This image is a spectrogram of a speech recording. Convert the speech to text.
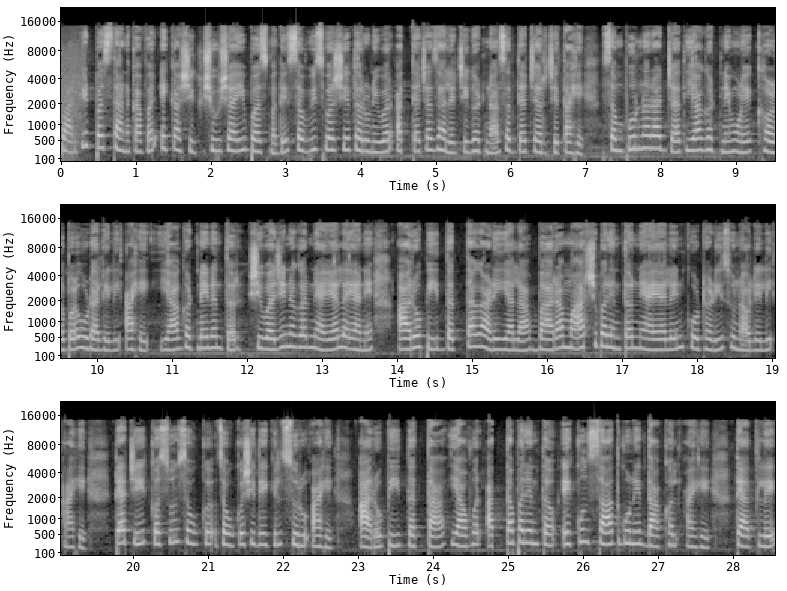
स्वारगेट बस स्थानकावर एका शि शिवशाही बसमध्ये सव्वीस वर्षीय तरुणीवर अत्याचार झाल्याची घटना सध्या चर्चेत आहे. संपूर्ण राज्यात या घटनेमुळे खळबळ उडालेली आहे. या घटनेनंतर शिवाजीनगर न्यायालयाने आरोपी दत्ता गाडे याला बारा मार्चपर्यंत न्यायालयीन कोठडी सुनावलेली आहे. त्याची कसून चौक चौकशी देखील सुरू आहे. आरोपी दत्ता यावर आत्तापर्यंत एकूण सात गुन्हे दाखल आहे. त्यातले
